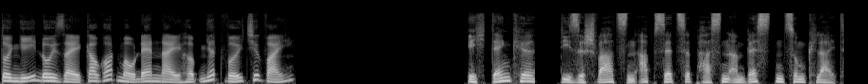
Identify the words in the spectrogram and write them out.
Tôi nghĩ đôi giày cao gót màu đen này hợp nhất với chiếc váy. Ich denke, diese schwarzen Absätze passen am besten zum Kleid.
